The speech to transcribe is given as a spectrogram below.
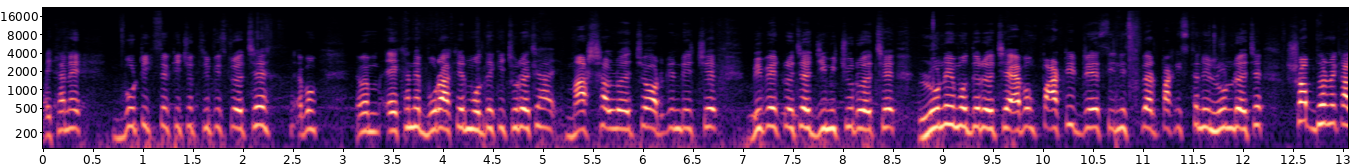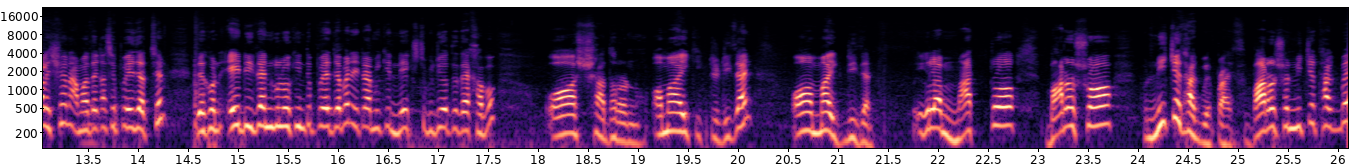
এখানে বুটিক্সের কিছু থ্রি পিস রয়েছে এবং এখানে বোরাকের মধ্যে কিছু রয়েছে মার্শাল রয়েছে, অর্গেন রয়েছে, বিবেক রয়েছে জিমিচু রয়েছে, লোনের মধ্যে রয়েছে, এবং party dress, inspire Pakistani lawn রয়েছে, সব ধরনের কালেকশন আমাদের কাছে পেয়ে যাচ্ছেন। দেখুন, এই ডিজাইনগুলো কিন্তু পেয়ে যাবেন, এটা আমি কি নেক্সট ভিডিওতে দেখাবো। অসাধারণ অমাইক একটি ডিজাইন অমাইক ডিজাইন। এগুলো মাত্র বারোশো নিচে থাকবে প্রাইস বারোশোর নিচে থাকবে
